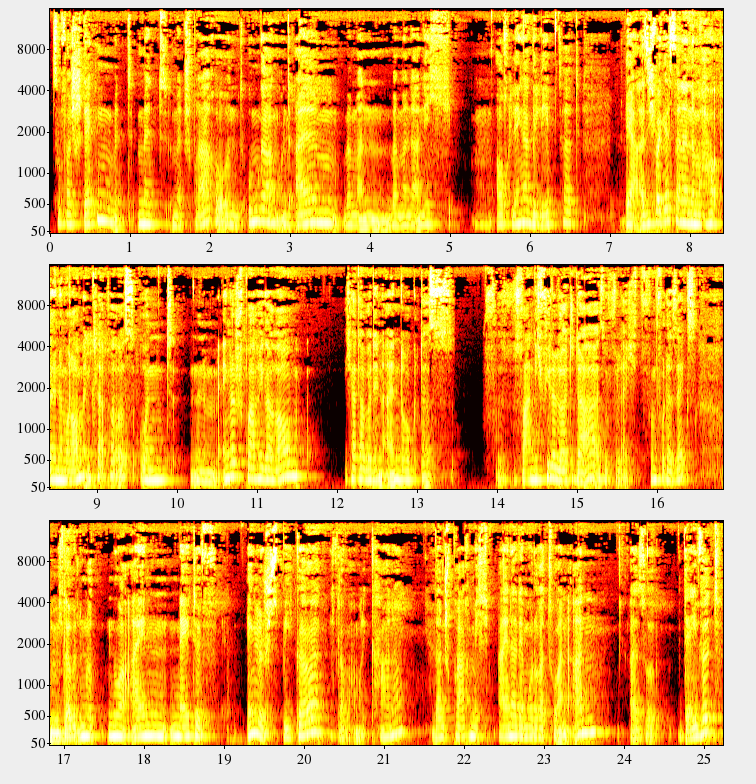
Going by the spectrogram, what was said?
zu verstecken mit mit mit Sprache und Umgang und allem, wenn man wenn man da nicht auch länger gelebt hat. Ja, also ich war gestern in einem, in einem Raum in Clubhouse und in einem englischsprachiger Raum. Ich hatte aber den Eindruck, dass es waren nicht viele Leute da, also vielleicht fünf oder sechs. Hm. Ich glaube nur, nur ein Native English Speaker, ich glaube Amerikaner. Dann sprach mich einer der Moderatoren an, also David,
